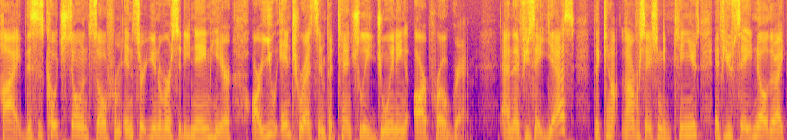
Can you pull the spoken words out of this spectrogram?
"Hi, this is Coach so and so from insert university name here. Are you interested in potentially joining our program?" And if you say yes, the conversation continues. If you say no, they're like,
